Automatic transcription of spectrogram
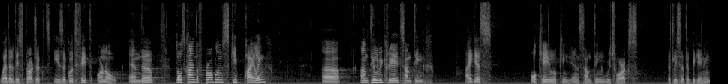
whether this project is a good fit or no. And uh, those kind of problems keep piling uh, until we create something, I guess, okay looking and something which works, at least at the beginning.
